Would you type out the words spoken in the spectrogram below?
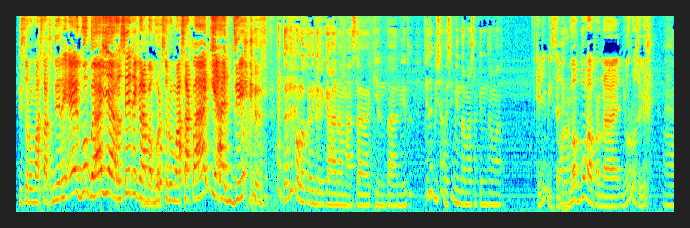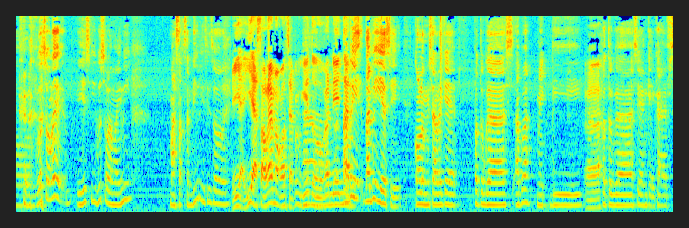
disuruh masak sendiri. Eh gue bayar. Sini kenapa gue suruh masak lagi anjing? Eh, tapi kalau kayak kayak ke Hana masa Kintan itu, kita bisa gak sih minta masakin sama kayaknya bisa deh. gue gue nggak pernah nyuruh sih. Oh, gue soalnya iya sih gue selama ini masak sendiri sih soalnya. iya iya soalnya emang konsepnya begitu. Nah, kan dia tapi nyari tapi iya sih. Kalau misalnya kayak petugas apa McD, Eh. petugas yang kayak KFC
